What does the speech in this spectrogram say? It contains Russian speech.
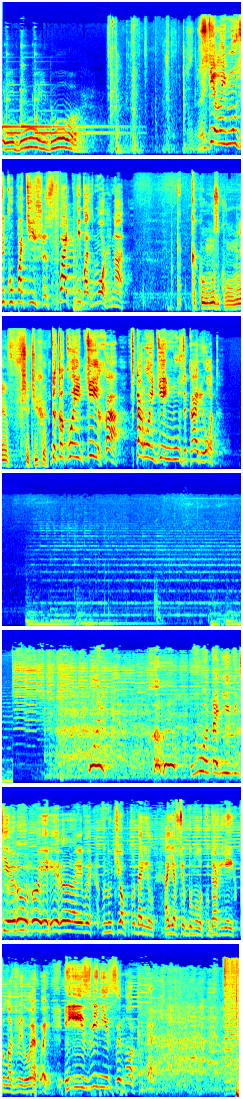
Иду, иду. Сделай музыку потише, спать невозможно. Какую музыку? У меня все тихо. Да какое тихо! Второй день музыка орет. Вот они где. Ой, ой, вы- внучок подарил. А я все думала, куда же я их положила. Ой, и извини, сынок.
